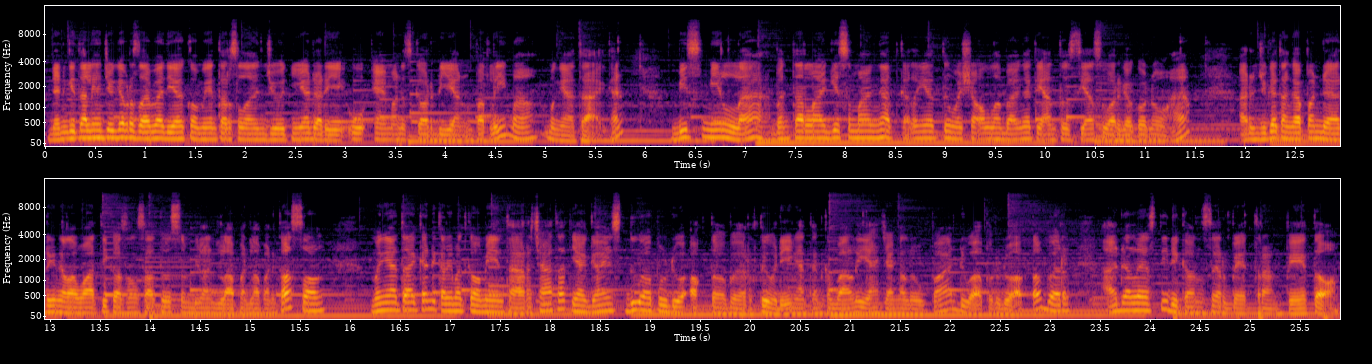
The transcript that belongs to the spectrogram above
Dan kita lihat juga persahabat ya, komentar selanjutnya dari UM underscore Dian 45 mengatakan, Bismillah, bentar lagi semangat, katanya tuh Masya Allah banget ya antusias warga Konoha. Ada juga tanggapan dari Nelawati 019880 mengatakan di kalimat komentar, catat ya guys 22 Oktober. Tuh diingatkan kembali ya, jangan lupa 22 Oktober ada Lesti di konser Betran Peto.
